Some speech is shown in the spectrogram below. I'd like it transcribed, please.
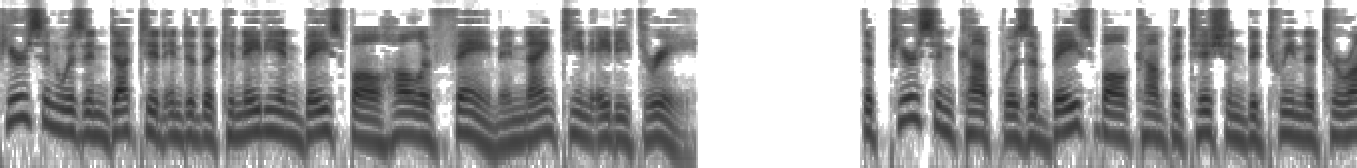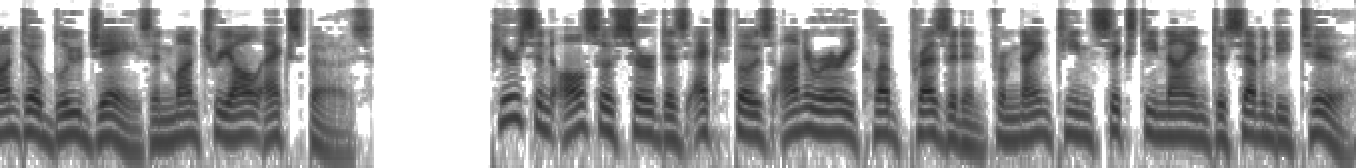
Pearson was inducted into the Canadian Baseball Hall of Fame in 1983. The Pearson Cup was a baseball competition between the Toronto Blue Jays and Montreal Expos. Pearson also served as Expos honorary club president from 1969 to 72.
